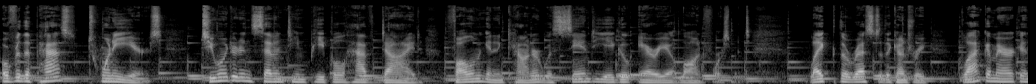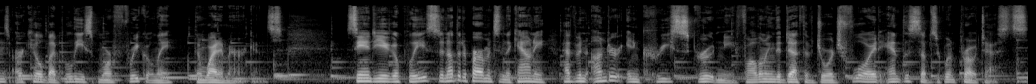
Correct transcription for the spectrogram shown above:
Over the past 20 years, 217 people have died following an encounter with San Diego area law enforcement. Like the rest of the country, black Americans are killed by police more frequently than white Americans. San Diego police and other departments in the county have been under increased scrutiny following the death of George Floyd and the subsequent protests.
